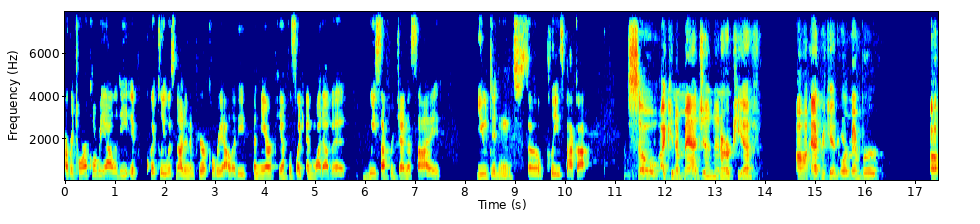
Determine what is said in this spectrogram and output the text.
a rhetorical reality. It quickly was not an empirical reality, and the RPF was like, "And what of it? We suffered genocide." You didn't, so please back up. So I can imagine an RPF uh, advocate or member uh,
